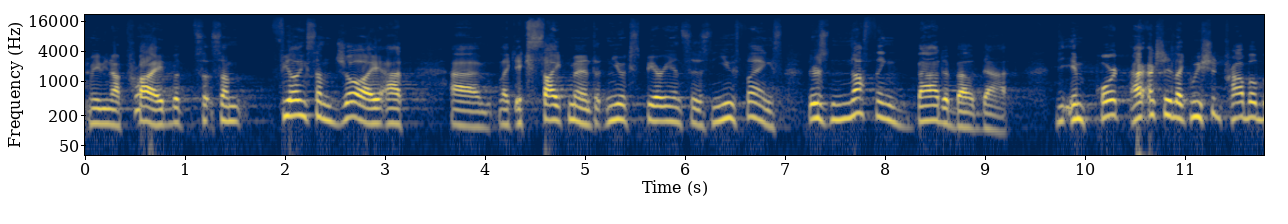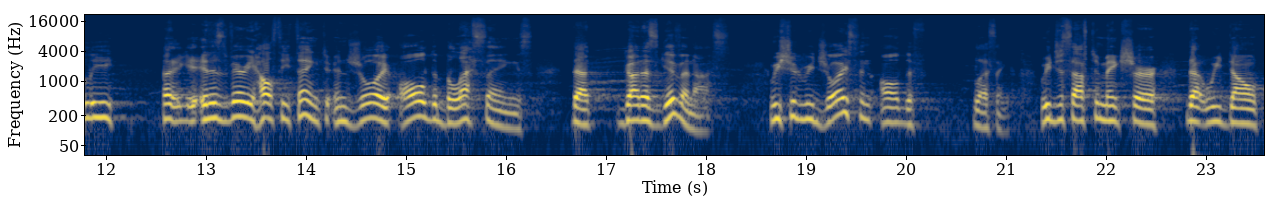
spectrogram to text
maybe not pride, but some feeling some joy at uh, like excitement, at new experiences, new things. There's nothing bad about that. The import, actually, like we should probably, uh, it is a very healthy thing to enjoy all the blessings that God has given us. We should rejoice in all the blessings. We just have to make sure that we don't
